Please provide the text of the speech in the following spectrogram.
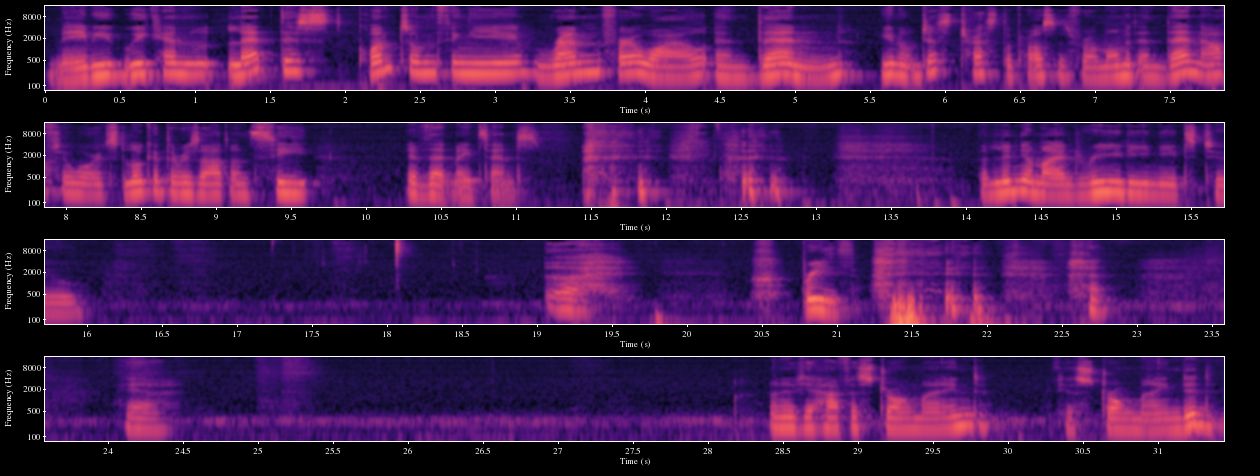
maybe we can let this quantum thingy run for a while and then, you know, just trust the process for a moment and then afterwards look at the result and see if that made sense. the linear mind really needs to breathe. yeah. And if you have a strong mind, if you're strong minded,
